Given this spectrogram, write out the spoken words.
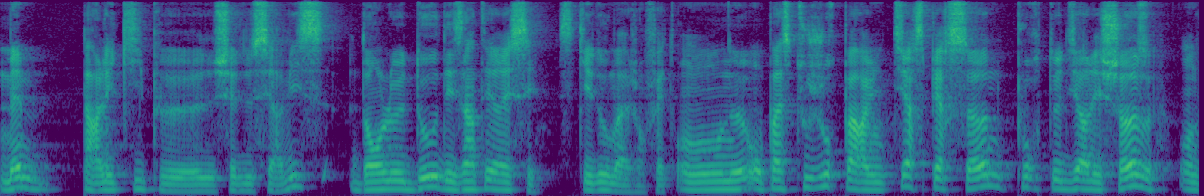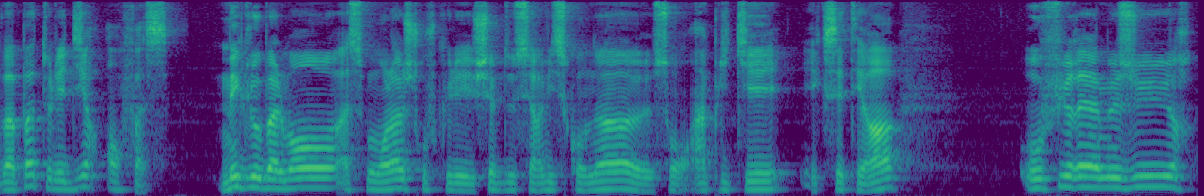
même par l'équipe euh, de chef de service, dans le dos des intéressés. Ce qui est dommage en fait. On passe toujours par une tierce personne pour te dire les choses, on ne va pas te les dire en face. Mais globalement, à ce moment-là, je trouve que les chefs de service qu'on a euh, sont impliqués, etc. Au fur et à mesure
